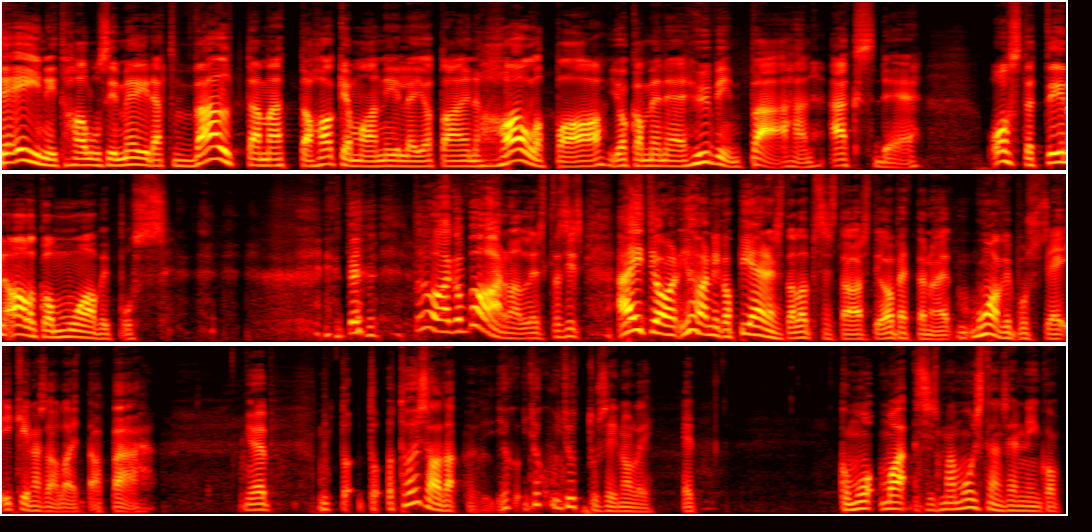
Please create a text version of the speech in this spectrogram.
Teinit halusi meidät välttämättä hakemaan niille jotain halpaa, joka menee hyvin päähän, XD. Ostettiin Alkon muovipussi. Tuo on aika vaarallista. Siis äiti on ihan niinku pienestä lapsesta asti opettanut, että muovipussia ei ikinä saa laittaa päähän. Jep. Mutta to, to, toisaalta joku, joku juttu siinä oli, että kun mu, mä, siis mä muistan sen niinku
